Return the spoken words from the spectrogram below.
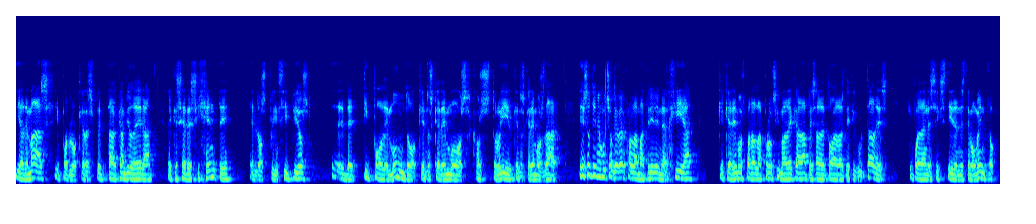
Y además, y por lo que respecta al cambio de era, hay que ser exigente en los principios eh, de tipo de mundo que nos queremos construir, que nos queremos dar. Eso tiene mucho que ver con la matriz de energía que queremos para la próxima década, a pesar de todas las dificultades que puedan existir en este momento.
